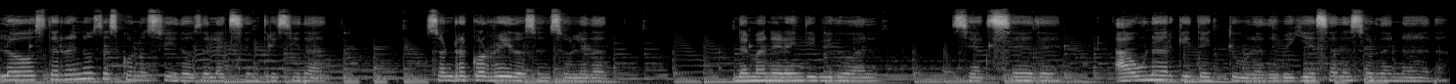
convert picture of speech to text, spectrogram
Los terrenos desconocidos de la excentricidad son recorridos en soledad. De manera individual se accede a una arquitectura de belleza desordenada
